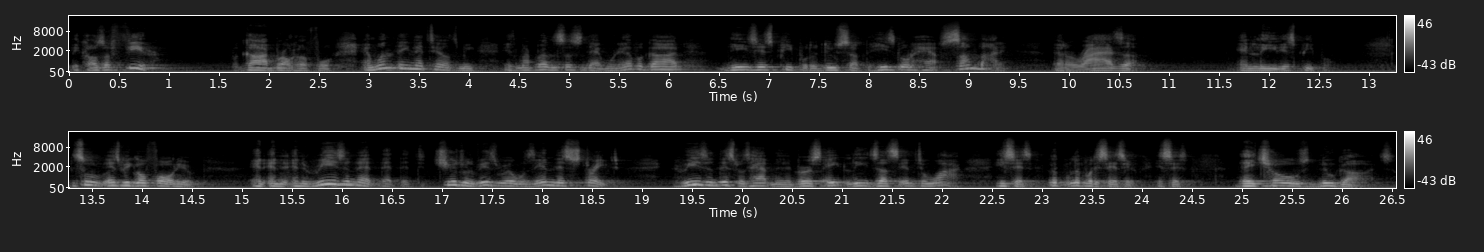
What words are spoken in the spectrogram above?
because of fear. But God brought her forth. And one thing that tells me is, my brothers and sisters, that whenever God needs his people to do something, he's going to have somebody that'll rise up and lead his people. And so as we go forward here, and, and, and the reason that, that, that the children of Israel was in this strait, the reason this was happening in verse 8 leads us into why. He says, look, look what it says here. It says, they chose new gods.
